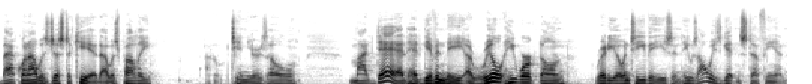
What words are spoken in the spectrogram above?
back when I was just a kid, I was probably, I don't know, 10 years old. My dad had given me a real, he worked on radio and TVs, and he was always getting stuff in.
